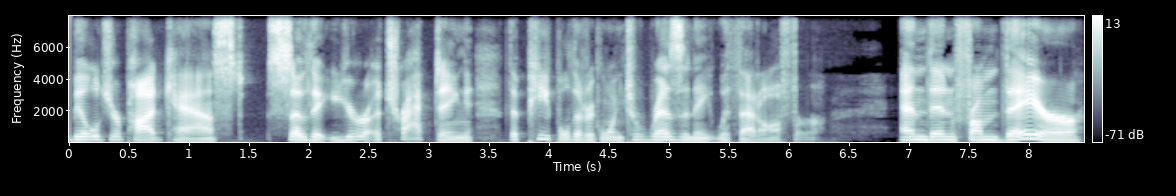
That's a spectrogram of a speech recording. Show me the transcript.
build your podcast so that you're attracting the people that are going to resonate with that offer. And then from there,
